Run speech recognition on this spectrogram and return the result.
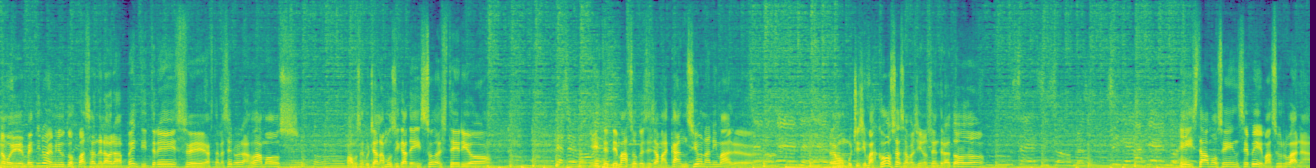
Bueno, muy bien, 29 minutos pasan de la hora 23, eh, hasta las 0 horas vamos. Vamos a escuchar la música de Soda Stereo este temazo que se llama Canción Animal. Tenemos muchísimas cosas, a ver si nos entra todo. Estamos en CP más urbana.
